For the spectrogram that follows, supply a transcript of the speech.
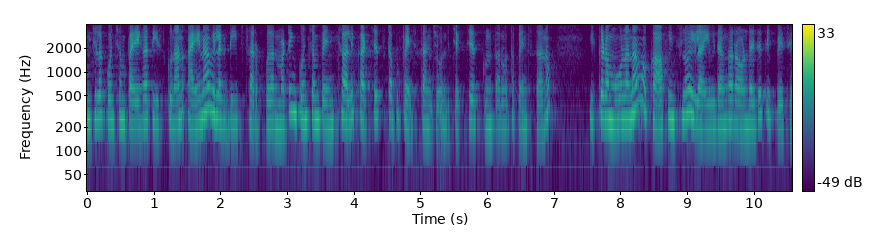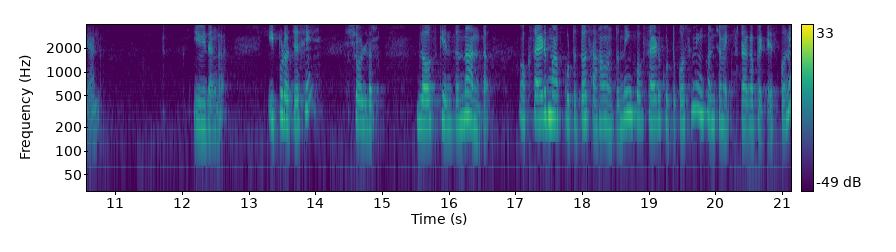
ఇంచులకు కొంచెం పైగా తీసుకున్నాను. అయినా వీళ్ళకి డీప్ సరిపోదు అనమాట ఇంకొంచెం పెంచాలి. కట్ చేసేటప్పుడు పెంచుతాను చూడండి. చెక్ చేసుకున్న తర్వాత పెంచుతాను. ఇక్కడ మూలన ఒక హాఫ్ ఇంచ్లో ఇలా ఈ విధంగా రౌండ్ అయితే తిప్పేసేయాలి. ఈ విధంగా. ఇప్పుడు వచ్చేసి షోల్డర్. బ్లౌజ్కి ఎంత ఉందో అంత. ఒక సైడ్ మనకు కుట్టుతో సహా ఉంటుంది. ఇంకొక సైడ్ కుట్టు కోసం ఇంకొంచెం ఎక్స్ట్రాగా పెట్టేసుకొని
